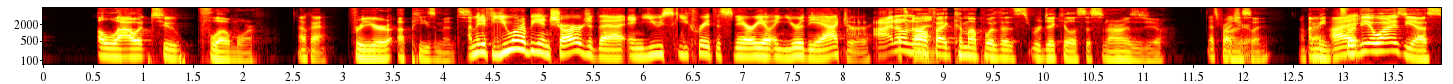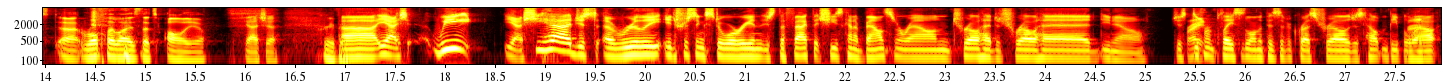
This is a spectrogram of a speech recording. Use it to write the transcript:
allow it to flow more Okay. for your appeasement. I mean, if you want to be in charge of that and you you create the scenario and you're the actor, I don't know fine. if I'd come up with as ridiculous a scenarios as you. That's probably honestly. true. I mean, I- trivia wise, yes. Uh, role play wise, that's all you. Gotcha. Creepy. Uh, yeah, we yeah, she had just a really interesting story, and just the fact that she's kind of bouncing around trailhead to trailhead, you know, just Right. different places along the Pacific Crest Trail, just helping people Right. out.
